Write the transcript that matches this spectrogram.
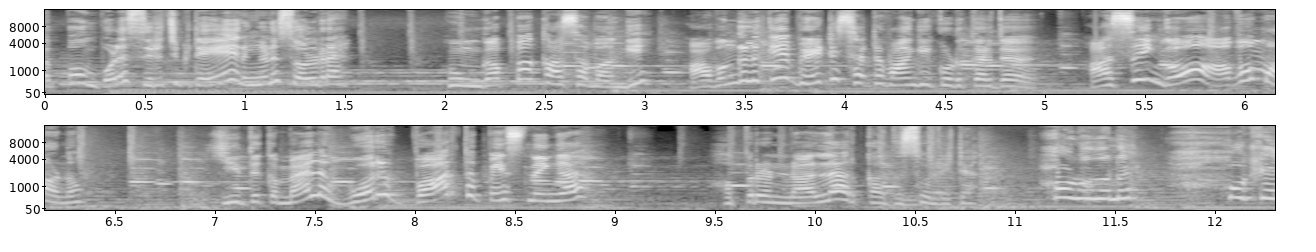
எப்பவும் போல சிரிச்சுக்கிட்டே இருங்கன்னு சொல்றேன். உங்க அப்பா காசை வாங்கி அவங்களுக்கே வேட்டி சட்டை வாங்கி கொடுக்கறது. அசிங்கம் அவமானம். இதுக்கு மேல ஒரு வார்த்தை பேசுனீங்க. அப்புறம் நல்லா இருக்காது சொல்லிட்டேன். அவ்வளவுதானே? Okay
